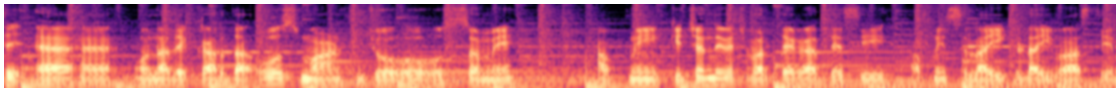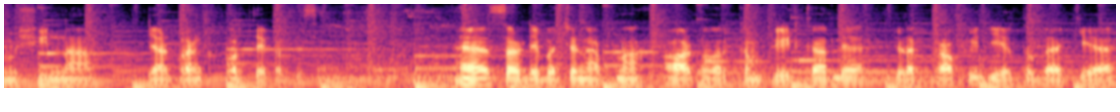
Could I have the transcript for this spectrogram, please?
ਤੇ ਇਹ ਹੈ ਉਹਨਾਂ ਦੇ ਘਰ ਦਾ ਉਹ ਸਮਾਨ ਜੋ ਉਹ ਉਸ ਸਮੇਂ ਆਪਣੀ ਕਿਚਨ ਦੇ ਵਿੱਚ ਵਰਤਿਆ ਕਰਦੇ ਸੀ, ਆਪਣੀ ਸਿਲਾਈ ਕਢਾਈ ਵਾਸਤੇ ਮਸ਼ੀਨਾਂ ਜਾਂ ਟਰੰਕ ਵਰਤਿਆ ਕਰਦੇ ਸਨ। ਇਹ ਸਾਡੇ ਬੱਚੇ ਨੇ ਆਪਣਾ ਆਰਟ ਵਰਕ ਕੰਪਲੀਟ ਕਰ ਲਿਆ, ਜਿਹੜਾ ਕਾਫੀ ਦੇਰ ਤੋਂ ਬੈਠ ਕੇ ਹੈ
